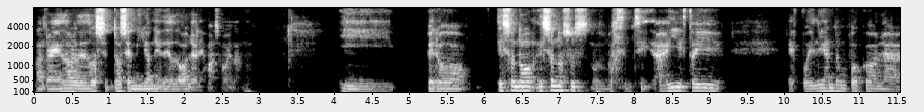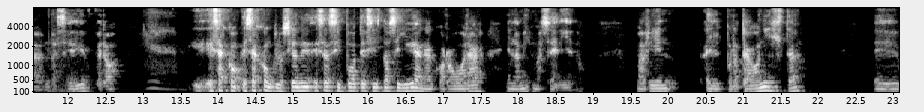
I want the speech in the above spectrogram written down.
alrededor de 12, 12, millones de dólares más o menos. ¿no? Y, pero eso no, eso no ahí estoy spoileando un poco la, serie, pero esas, esas conclusiones, esas hipótesis no se llegan a corroborar en la misma serie, ¿no? Más bien el protagonista eh,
